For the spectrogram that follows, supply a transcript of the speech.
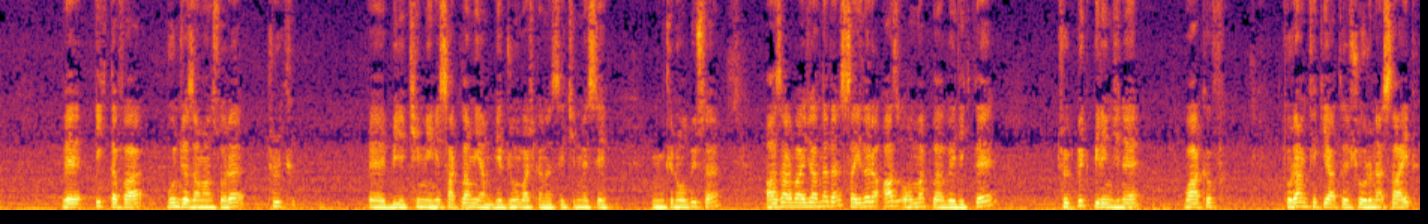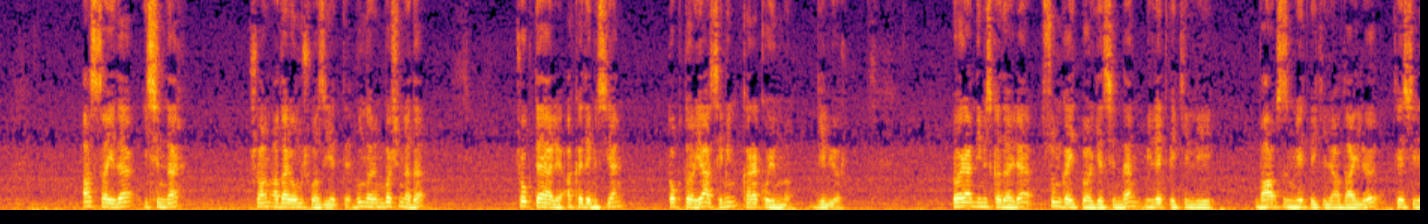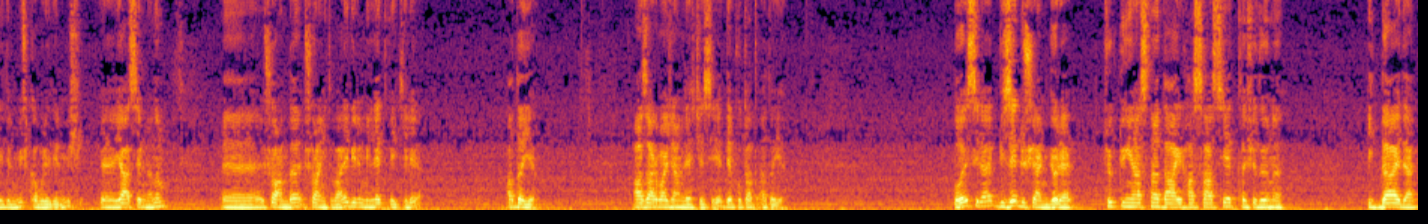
ve ilk defa bunca zaman sonra Türk e, bir kimliğini saklamayan bir cumhurbaşkanı seçilmesi mümkün olduysa, Azerbaycan'da da sayıları az olmakla birlikte Türklük bilincine vakıf, Turan fikiyatı şuuruna sahip az sayıda isimler şu an aday olmuş vaziyette. Bunların başına da çok değerli akademisyen Doktor Yasemin Karakoyunlu geliyor. Öğrendiğimiz kadarıyla Sumkayıt bölgesinden milletvekilliği, bağımsız milletvekili adaylığı tescil edilmiş, kabul edilmiş. Ee, Yasemin Hanım e, şu anda şu an itibariyle bir milletvekili adayı. Azerbaycan lehçesiyle deputat adayı. Dolayısıyla bize düşen görev Türk dünyasına dair hassasiyet taşıdığını iddia eden,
